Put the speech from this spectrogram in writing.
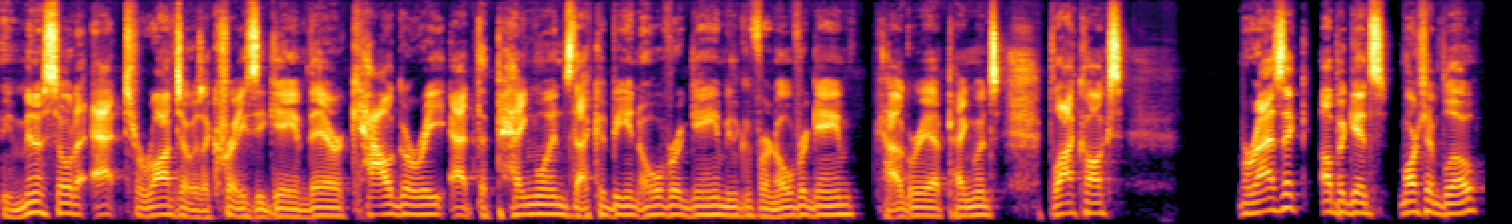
I mean, Minnesota at Toronto is a crazy game there. Calgary at the Penguins. That could be an over game. You're looking for an over game. Calgary at Penguins. Blackhawks. Mrazek up against Montembeault.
